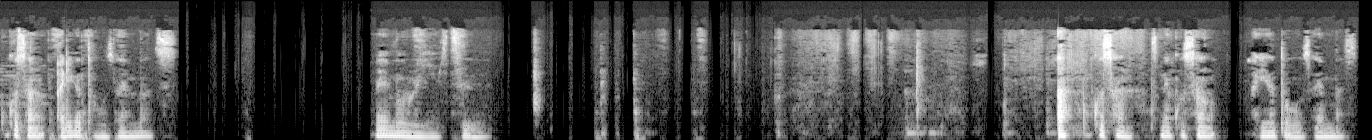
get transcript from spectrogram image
お子さん、ありがとうございます。Memories。あ、お子さん、つねこさん、ありがとうございます。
